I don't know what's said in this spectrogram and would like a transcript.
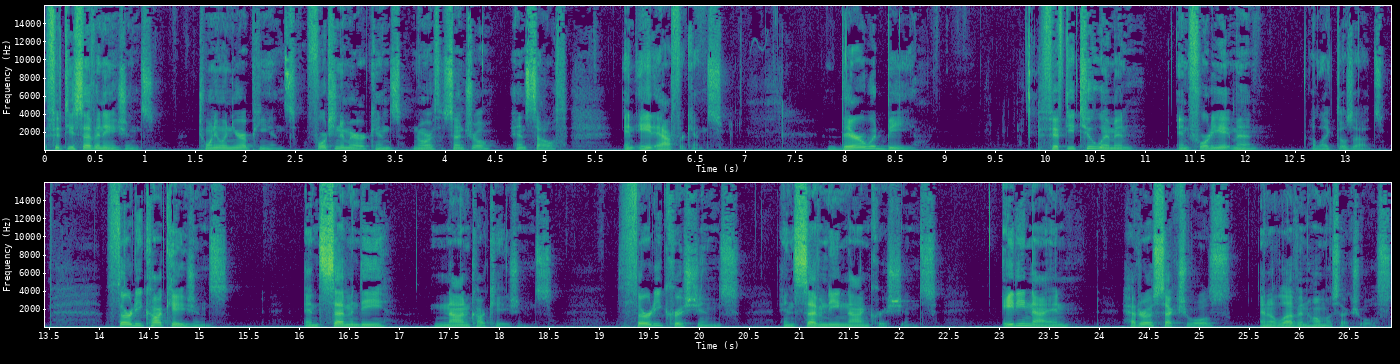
57 Asians, 21 Europeans, 14 Americans, North, Central, and South, and 8 Africans. There would be 52 women and 48 men. I like those odds. 30 Caucasians and 70 non Caucasians. 30 Christians, and 70 non Christians, 89 heterosexuals, and 11 homosexuals.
